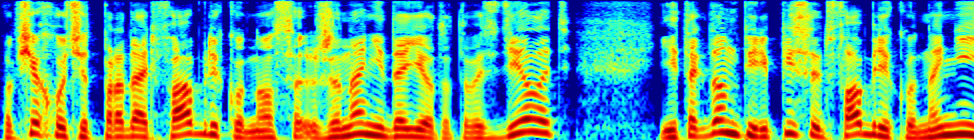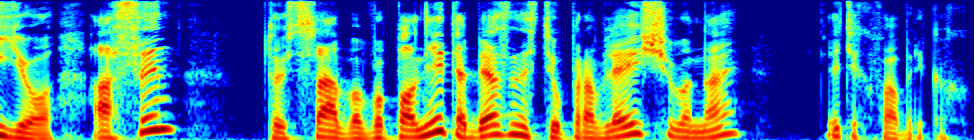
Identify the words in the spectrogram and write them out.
вообще хочет продать фабрику, но жена не дает этого сделать, и тогда он переписывает фабрику на нее, а сын, то есть Сава, выполняет обязанности управляющего на этих фабриках.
